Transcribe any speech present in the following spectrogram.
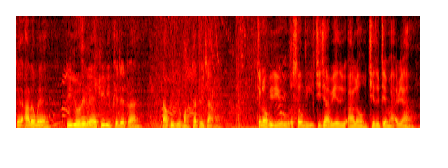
ကဲအားလုံးပဲဗီဒီယိုလေးလည်းပြီးပြီဖြစ်တဲ့အတွက်နောက်ဗီဒီယိုမှာထပ်တွေ့ကြမယ်။ကျွန်တော်ဗီဒီယိုအဆုံးထိကြည့်ကြပေးရသူအားလုံးကျေးဇူးတင်ပါတယ်ဗျာ။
